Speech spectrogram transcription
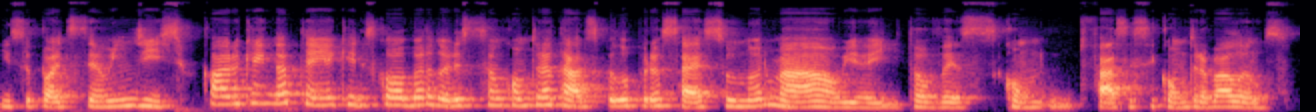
Isso pode ser um indício. Claro que ainda tem aqueles colaboradores que são contratados pelo processo normal, e aí talvez com, faça esse contrabalanço.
